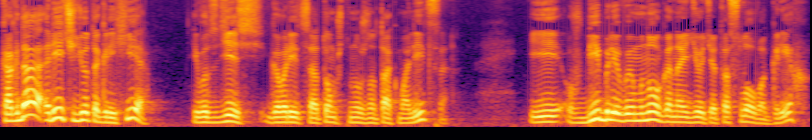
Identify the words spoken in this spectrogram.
Когда речь идет о грехе, и вот здесь говорится о том, что нужно так молиться, и в Библии вы много найдете это слово «грех»,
